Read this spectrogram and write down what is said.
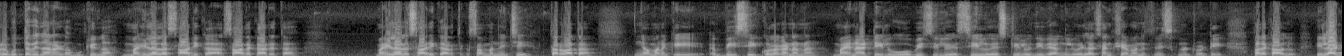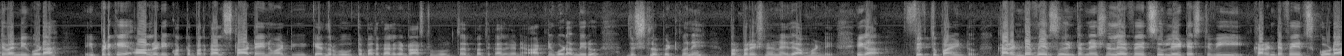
ప్రభుత్వ విధానంలో ముఖ్యంగా మహిళల సాధిక సాధకారత మహిళల సాధికారతకు సంబంధించి తర్వాత మనకి బీసీ కులగణన మైనార్టీలు ఓబీసీలు ఎస్సీలు ఎస్టీలు దివ్యాంగులు వీళ్ళ సంక్షేమాన్ని తీసుకున్నటువంటి పథకాలు ఇలాంటివన్నీ కూడా ఇప్పటికే ఆల్రెడీ కొత్త పథకాలు స్టార్ట్ అయిన వాటిని కేంద్ర ప్రభుత్వ పథకాలు కానీ రాష్ట్ర ప్రభుత్వ పథకాలు కానీ వాటిని కూడా మీరు దృష్టిలో పెట్టుకుని ప్రిపరేషన్ అనేది అవ్వండి. ఇక fifth point current affairs international affairs లేటెస్ట్వి కరెంట్ అఫైర్స్ కూడా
